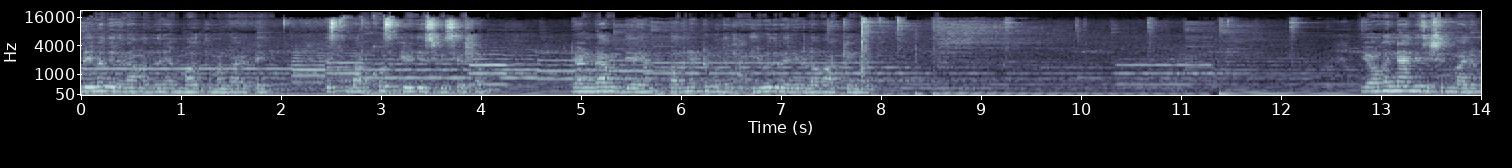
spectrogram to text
ദൈവതിരുനാമത്തിന് മഹത്വമുണ്ടാകട്ടെ. ക്രിസ്തു മാർക്കോസ് എഴുതിയ സുവിശേഷം രണ്ടാം അധ്യായം പതിനെട്ട് മുതൽ ഇരുപത് വരെയുള്ള വാക്യങ്ങൾ. യോഹന്നാന്റെ ശിഷ്യന്മാരും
